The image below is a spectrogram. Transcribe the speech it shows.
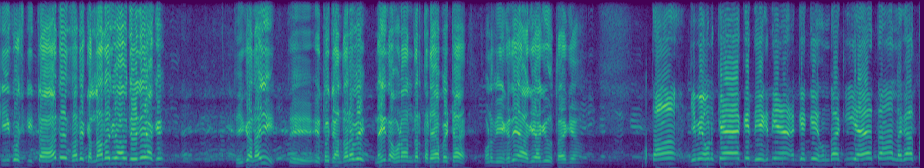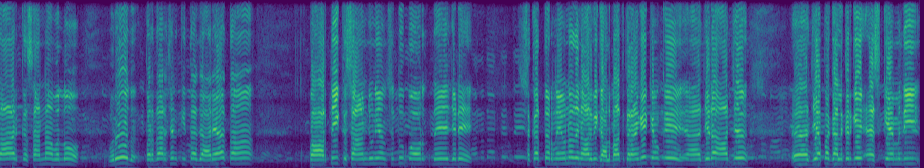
ਕੀ ਕੁਛ ਕੀਤਾ ਤੇ ਸਾਡੇ ਗੱਲਾਂ ਦਾ ਜਵਾਬ ਦੇ ਦੇ ਆ ਕੇ। ਠੀਕ ਆ ਨਾ ਜੀ? ਤੇ ਇੱਥੋਂ ਜਾਂਦਾ ਰਵੇ, ਨਹੀਂ ਤਾਂ ਹੁਣ ਅੰਦਰ ਤੜਿਆ ਬੈਠਾ ਹੁਣ ਵੇਖਦੇ ਆ ਆਗੇ ਆਗੇ ਹੁੰਦਾ ਹੈ ਕਿਆ। ਤਾਂ ਜਿਵੇਂ ਹੁਣ ਕਿਹਾ ਕਿ ਦੇਖਦੇ ਆ ਅੱਗੇ ਅੱਗੇ ਹੁੰਦਾ ਕੀ ਹੈ, ਤਾਂ ਲਗਾਤਾਰ ਕਿਸਾਨਾਂ ਵੱਲੋਂ ਵਿਰੋਧ ਪ੍ਰਦਰਸ਼ਨ ਕੀਤਾ ਜਾ ਰਿਹਾ, ਤਾਂ ਭਾਰਤੀ ਕਿਸਾਨ ਯੂਨੀਅਨ ਸਿੱਧੂਪੁਰ ਦੇ ਜਿਹੜੇ ਸਕੱਤਰ ਨੇ ਉਹਨਾਂ ਦੇ ਨਾਲ ਵੀ ਗੱਲਬਾਤ ਕਰਾਂਗੇ, ਕਿਉਂਕਿ ਜਿਹੜਾ ਅੱਜ ਜੇ ਆਪਾਂ ਗੱਲ ਕਰੀਏ ਐਸਕੇਐਮ ਦੀ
